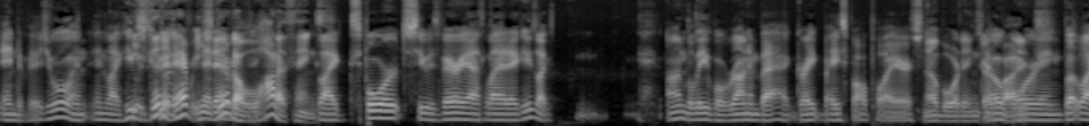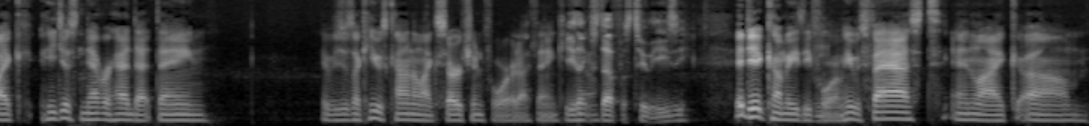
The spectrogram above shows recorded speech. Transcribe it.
individual and, and like he he's was good, at every. He's good at a lot of things. like sports. He was very athletic. He was like unbelievable running back, great baseball player, snowboarding, dirt snowboarding, but like he just never had that thing. It was just like he was kind of like searching for it. I think. Do you think know? stuff was too easy? It did come easy for Mm-hmm. him? He was fast and like um,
